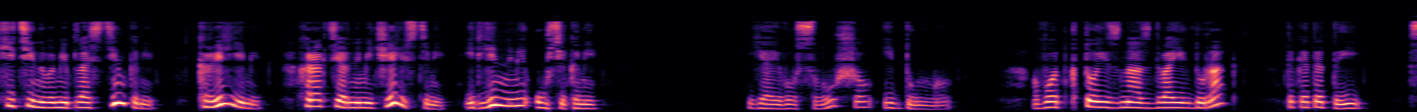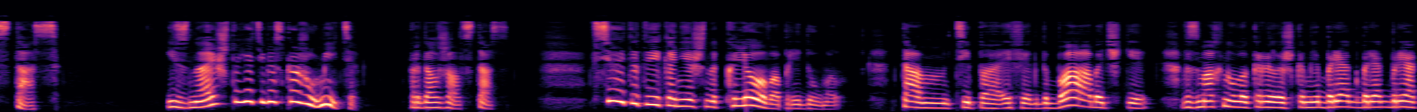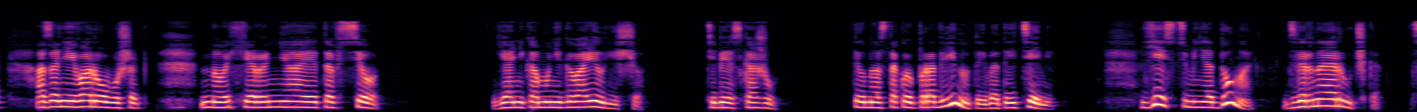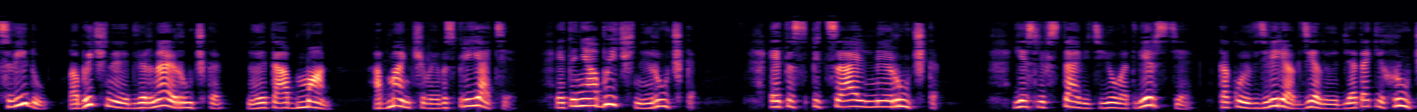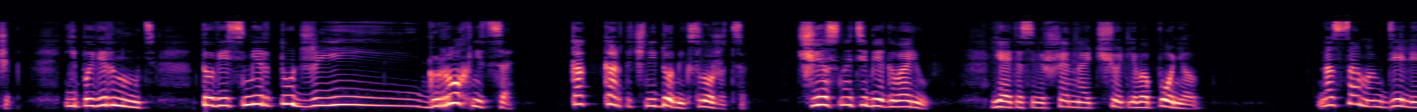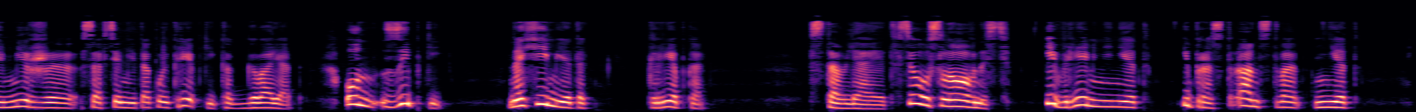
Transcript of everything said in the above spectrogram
хитиновыми пластинками, крыльями, характерными челюстями и длинными усиками. Я его слушал и думал. Вот кто из нас двоих дурак, так это ты, Стас. «И знаешь, что я тебе скажу, Митя?» — продолжал Стас. «Все это ты, конечно, клево придумал. Там типа эффект бабочки, взмахнула крылышками бряк-бряк-бряк, а за ней воробушек. Но херня это все. Я никому не говорил еще. Тебе скажу. Ты у нас такой продвинутый в этой теме. Есть у меня дома дверная ручка. С виду обычная дверная ручка, но это обман, обманчивое восприятие. Это не обычная ручка, это специальная ручка. Если вставить ее в отверстие, какое в дверях делают для таких ручек, и повернуть, то весь мир тут же и грохнется, как карточный домик сложится. Честно тебе говорю, я это совершенно отчетливо понял. На самом деле мир же совсем не такой крепкий, как говорят. Он зыбкий. На химии это крепко вставляет. Все условность. И времени нет, и пространства нет.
